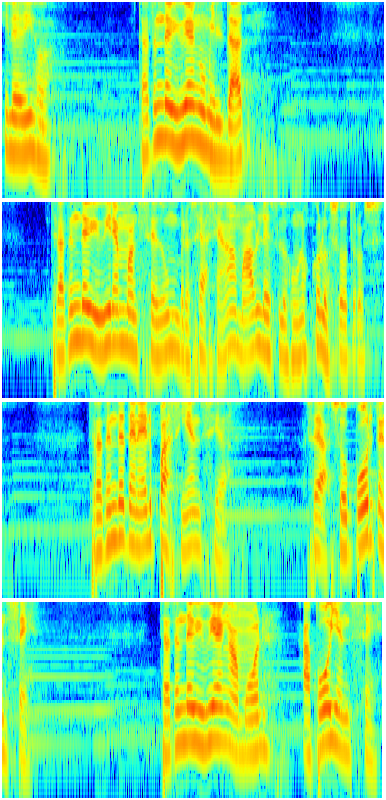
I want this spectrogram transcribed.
Y le dijo, traten de vivir en humildad, traten de vivir en mansedumbre, o sea, sean amables los unos con los otros, traten de tener paciencia, o sea, soportense, traten de vivir en amor, apóyense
